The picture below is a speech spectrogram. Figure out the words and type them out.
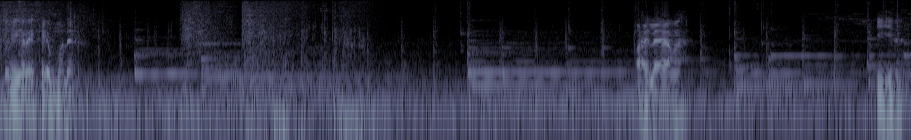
ตัวนี้ก็ได้เข็มมาเนี่ยสายแร่ไหมมีนะ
